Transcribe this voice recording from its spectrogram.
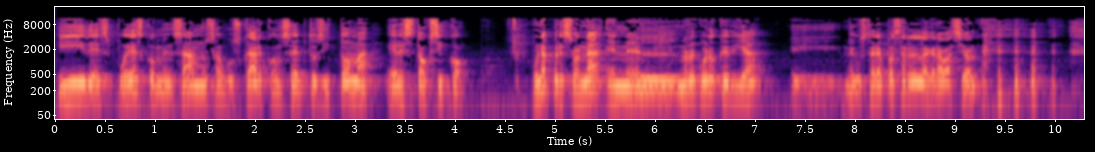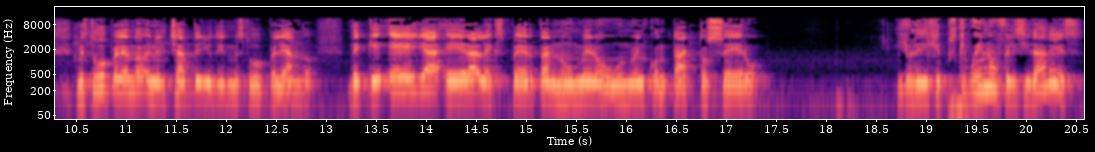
y después comenzamos a buscar conceptos y toma, eres tóxico. Una persona en el, no recuerdo qué día, eh, me gustaría pasarle la grabación, me estuvo peleando en el chat de Judith, me estuvo peleando, de que ella era la experta número uno en contacto cero y yo le dije, pues qué bueno, felicidades.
